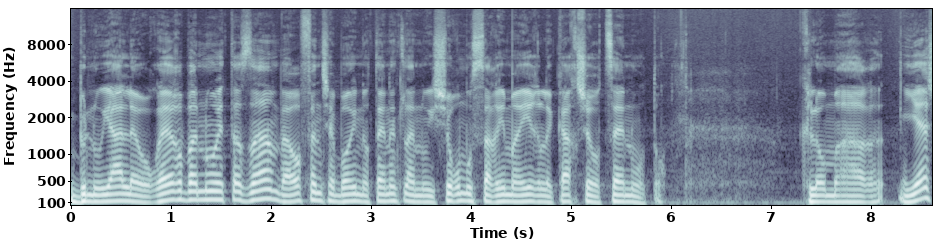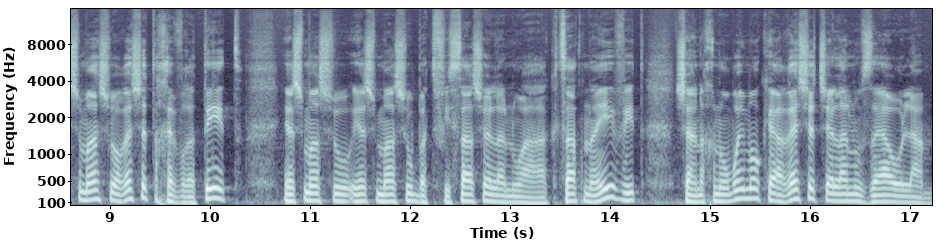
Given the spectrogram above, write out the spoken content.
בנויה לעורר בנו את הזעם, והאופן שבו היא נותנת לנו אישור מוסרי מהיר לכך שהוצאנו אותו. כלומר, יש משהו, הרשת החברתית, יש משהו, יש משהו בתפיסה שלנו הקצת נאיבית, שאנחנו אומרים, אוקיי, הרשת שלנו זה העולם.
